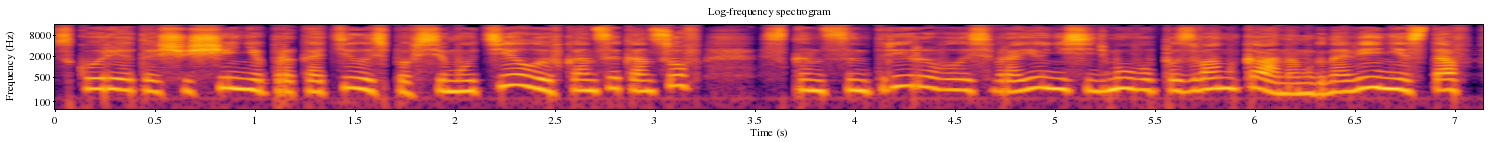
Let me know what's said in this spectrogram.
Вскоре это ощущение прокатилось по всему телу и в конце концов сконцентрировалось в районе седьмого позвонка, на мгновение став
